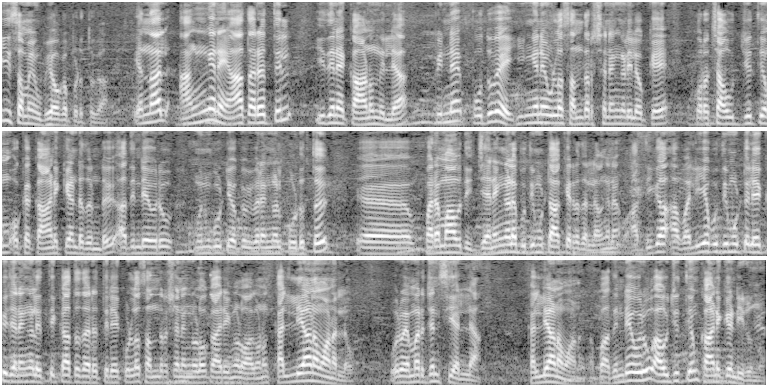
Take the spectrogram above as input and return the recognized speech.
ഈ സമയം ഉപയോഗപ്പെടുത്തുക. എന്നാൽ അങ്ങനെ ആ തരത്തിൽ ഇതിനെ കാണുന്നില്ല. പിന്നെ പൊതുവെ ഇങ്ങനെയുള്ള സന്ദർശനങ്ങളിലൊക്കെ കുറച്ച് ഔചിത്യം ഒക്കെ കാണിക്കേണ്ടതുണ്ട്. അതിന്റെ ഒരു മുൻകൂട്ടിയൊക്കെ വിവരങ്ങൾ കൊടുത്ത് പരമാവധി ജനങ്ങളെ ബുദ്ധിമുട്ടാക്കരുതല്ലോ. അങ്ങനെ അധിക വലിയ ബുദ്ധിമുട്ടിലേക്ക് ജനങ്ങൾ എത്തിക്കാത്ത തരത്തിലേക്കുള്ള സന്ദർശനങ്ങളോ കാര്യങ്ങളോ ആകണം. കല്യാണമാണല്ലോ. ഒരു എമർജൻസി അല്ല. കല്യാണമാണ്. അപ്പോൾ അതിന്റെ ഒരു ഔചിത്യം കാണിക്കേണ്ടിയിരുന്നു.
